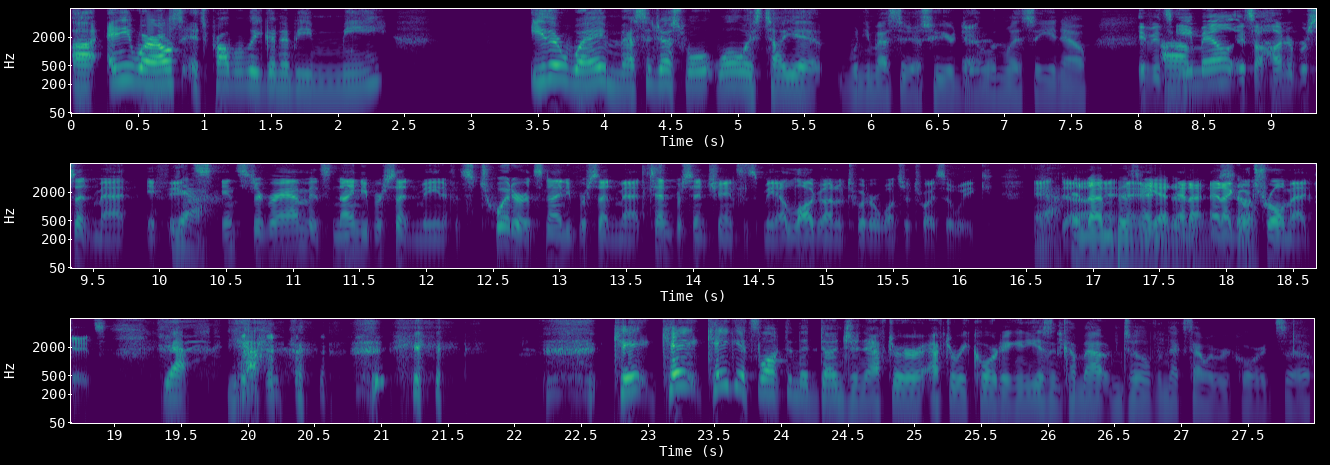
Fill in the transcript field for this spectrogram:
Uh, anywhere else, it's probably going to be me. Either way, message us. We'll we'll always tell you when you message us who you're Yeah. dealing with, so you know. If it's Um, email, it's 100% Matt. If it's Yeah. Instagram, it's 90% me. And if it's Twitter, it's 90% Matt. 10% chance it's me. I log on to Twitter once or twice a week. And, Yeah. uh, And I'm busy and, and, I, editing, and I go troll Matt Gaetz. Yeah, yeah. K, K K gets locked in the dungeon after after recording, and he doesn't come out until the next time we record. So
